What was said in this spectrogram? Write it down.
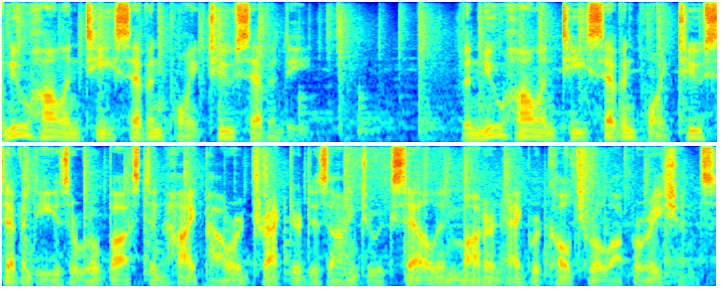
New Holland T7.270 The New Holland T7.270 is a robust and high-powered tractor designed to excel in modern agricultural operations.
